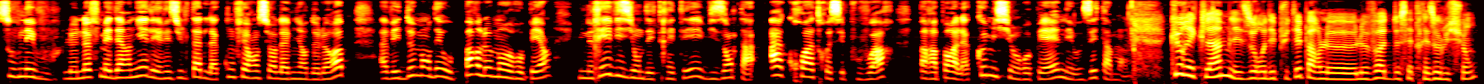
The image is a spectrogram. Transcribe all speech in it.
Souvenez-vous, le 9 mai dernier, les résultats de la conférence sur l'avenir de l'Europe avaient demandé au Parlement européen une révision des traités visant à accroître ses pouvoirs par rapport à la Commission européenne et aux États membres. Que réclament les eurodéputés par le, le vote de cette résolution?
